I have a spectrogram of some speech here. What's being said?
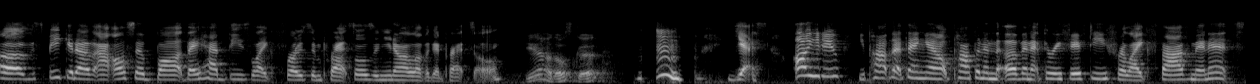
um, speaking of, I also bought. They had these like frozen pretzels, and you know I love a good pretzel. yeah, those good. Mm, yes. All you do, you pop that thing out, pop it in the oven at 350 for like five minutes.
